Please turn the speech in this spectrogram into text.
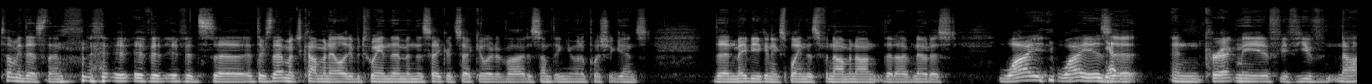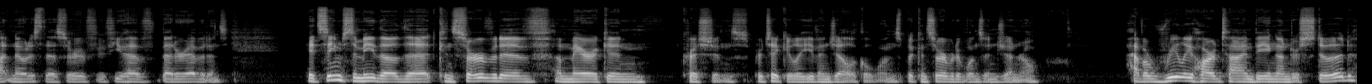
tell me this then: if it, if it's uh, if there's that much commonality between them and the sacred secular divide is something you want to push against, then maybe you can explain this phenomenon that I've noticed. Why why is yep. it? And correct me if if you've not noticed this or if, if you have better evidence. It seems to me though that conservative American Christians, particularly evangelical ones, but conservative ones in general, have a really hard time being understood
